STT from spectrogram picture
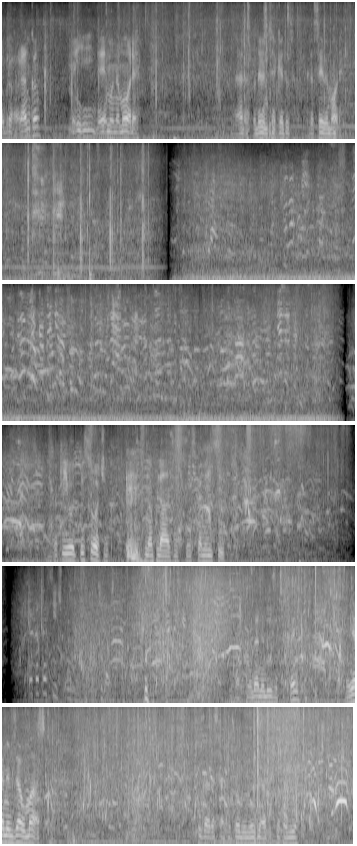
Доброго ранку. Ми йдемо на море. Зараз подивимося, яке тут красиве море. Такий от пісочок на пляжі з камінців. Это косичку потерял. Так, Вода не дуже чистенька. Я не взяв маску. Зараз так попробуємо зняти, що там є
